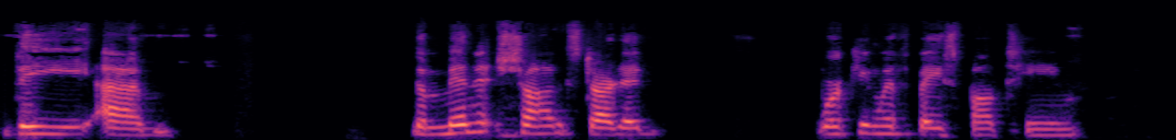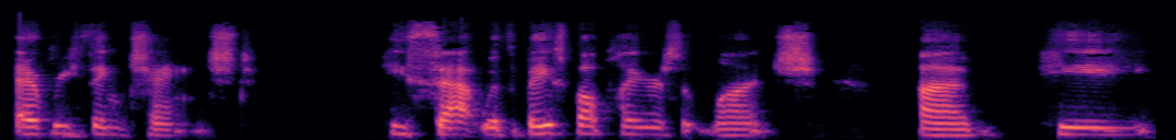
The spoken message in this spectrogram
the um, the minute Sean started working with the baseball team, everything changed. He sat with the baseball players at lunch. Um, he,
